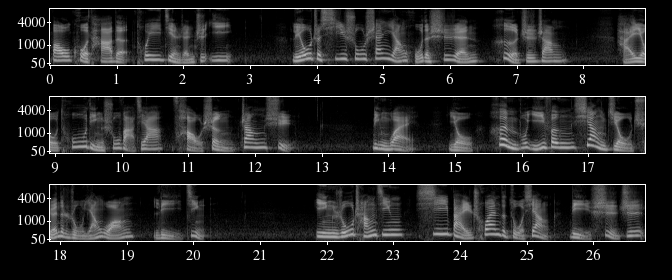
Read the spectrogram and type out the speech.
包括他的推荐人之一，留着稀疏山阳湖的诗人贺知章，还有秃顶书法家草圣张旭。另外，有恨不移风向九泉的汝阳王李靖，隐如长鲸吸百川的左相李世之，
